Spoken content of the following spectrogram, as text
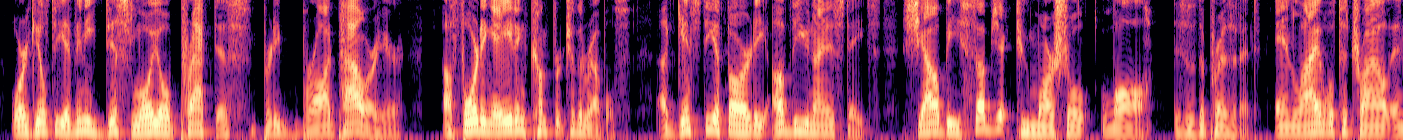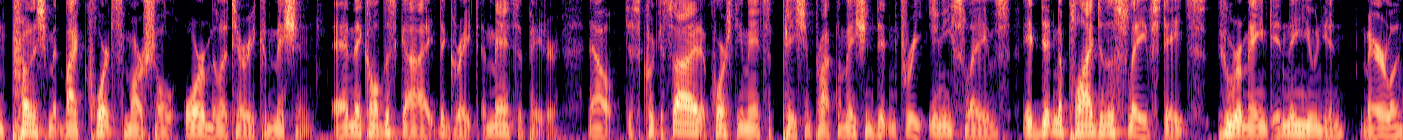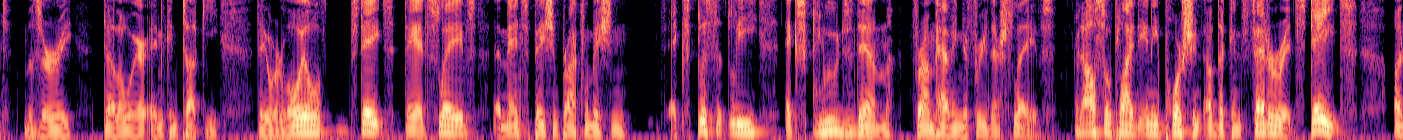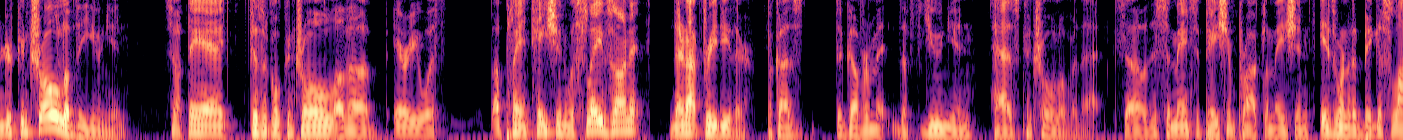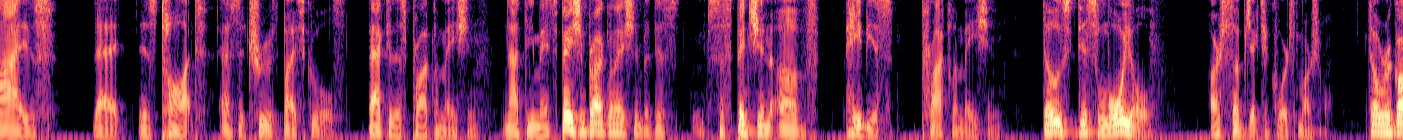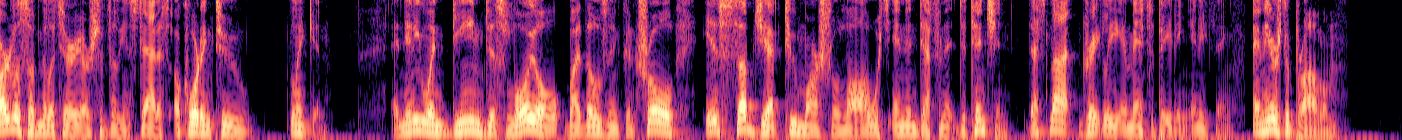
or guilty of any disloyal practice, pretty broad power here, affording aid and comfort to the rebels against the authority of the United States shall be subject to martial law. This is the president, and liable to trial and punishment by courts martial or military commission. And they called this guy the Great Emancipator. Now, just a quick aside, of course, the Emancipation Proclamation didn't free any slaves. It didn't apply to the slave states who remained in the Union Maryland, Missouri, Delaware, and Kentucky. They were loyal states, they had slaves. Emancipation Proclamation explicitly excludes them from having to free their slaves. It also applied to any portion of the Confederate states under control of the Union. So if they had physical control of a area with a plantation with slaves on it, they're not freed either because the government, the Union, has control over that. So this Emancipation Proclamation is one of the biggest lies that is taught as the truth by schools. Back to this proclamation, not the Emancipation Proclamation, but this suspension of habeas proclamation. Those disloyal are subject to courts martial. So, regardless of military or civilian status, according to Lincoln, and anyone deemed disloyal by those in control is subject to martial law, which and indefinite detention. That's not greatly emancipating anything. And here's the problem:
